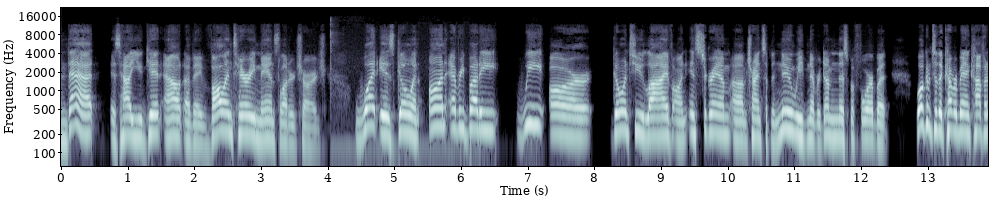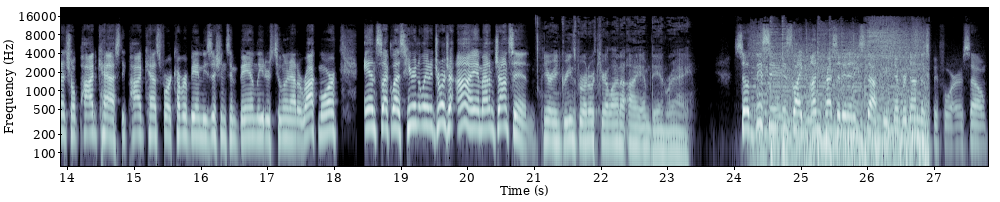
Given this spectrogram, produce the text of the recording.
And that is how you get out of a voluntary manslaughter charge. What is going on, everybody? We are going to you live on Instagram, um, trying something new. We've never done this before, but welcome to the Cover Band Confidential podcast, the podcast for cover band musicians and band leaders to learn how to rock more and suck less. Here in Atlanta, Georgia, I am Adam Johnson. Here in Greensboro, North Carolina, I am Dan Ray. So this is like unprecedented stuff. We've never done this before. So,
